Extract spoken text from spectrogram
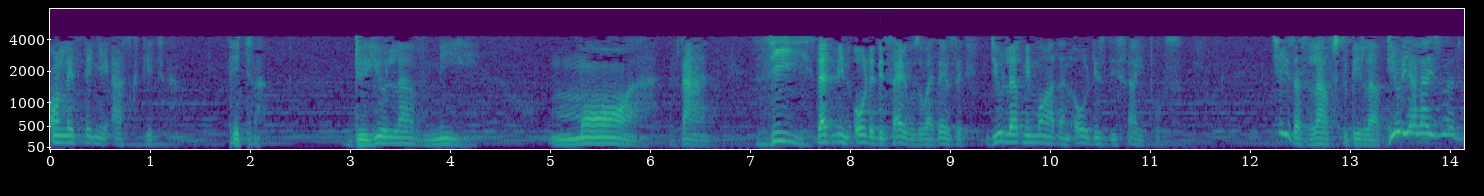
only thing he asked Peter, Peter, do you love me more than these? That means all the disciples were there. Say, do you love me more than all these disciples? Jesus loves to be loved. Do you realize that?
